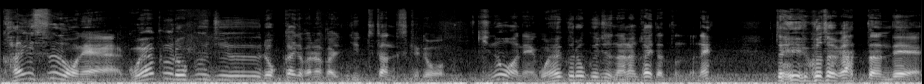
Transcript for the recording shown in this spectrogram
回数をね、566回とかなんか言ってたんですけど、昨日はね、567回だったんだね。ということがあったんで、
